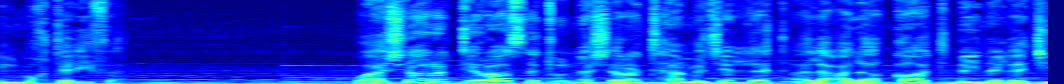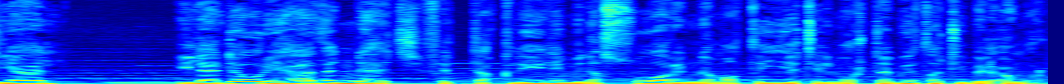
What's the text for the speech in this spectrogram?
المختلفة. وأشارت دراسة نشرتها مجلة العلاقات بين الأجيال إلى دور هذا النهج في التقليل من الصور النمطية المرتبطة بالعمر.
